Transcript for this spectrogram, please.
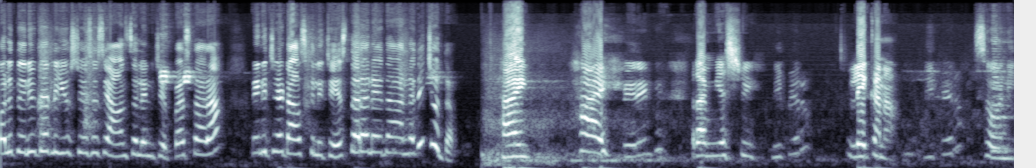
వాళ్ళు తెలివితేటలు యూస్ చేసేసి ఆన్సర్ అని చెప్పేస్తారా? నేను ఇచ్చిన టాస్క్లు చేస్తారా లేదా అన్నది చూద్దాం. హాయ్. హాయ్ పేరేంటి? రమ్యశ్రీ. నీ పేరు? లేఖన. నీ పేరు? సోని.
